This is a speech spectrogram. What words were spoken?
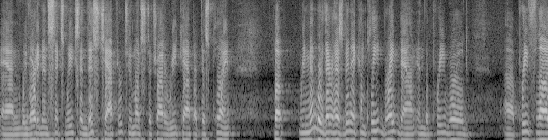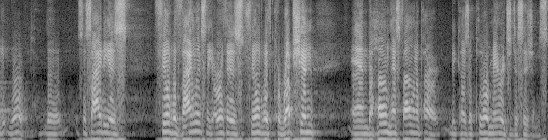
And we've already been six weeks in this chapter, too much to try to recap at this point. But remember, there has been a complete breakdown in the pre-world, uh, pre-flood world. The society is filled with violence. The earth is filled with corruption. And the home has fallen apart because of poor marriage decisions.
